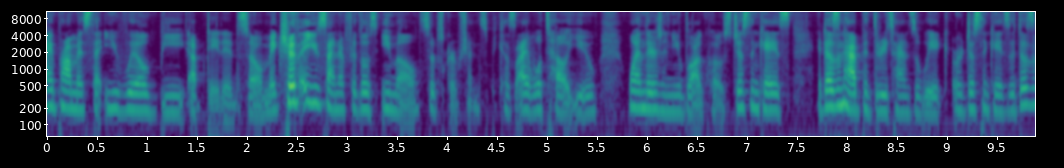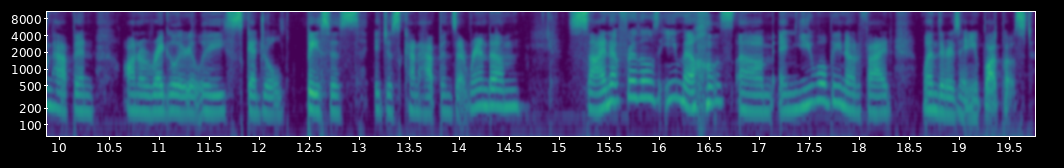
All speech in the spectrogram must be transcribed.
I promise that you will be updated. So make sure that you sign up for those email subscriptions because I will tell you when there's a new blog post, just in case it doesn't happen three times a week, or just in case it doesn't happen on a regularly scheduled basis. It just kind of happens at random. Sign up for those emails, um, and you will be notified when there is a new blog post.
